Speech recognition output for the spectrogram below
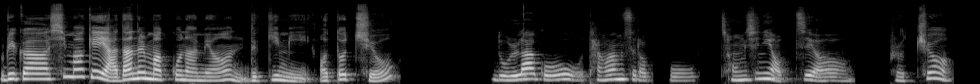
우리가 심하게 야단을 맞고 나면 느낌이 어떻지요? 놀라고 당황스럽고 정신이 없지요. 그렇죠.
